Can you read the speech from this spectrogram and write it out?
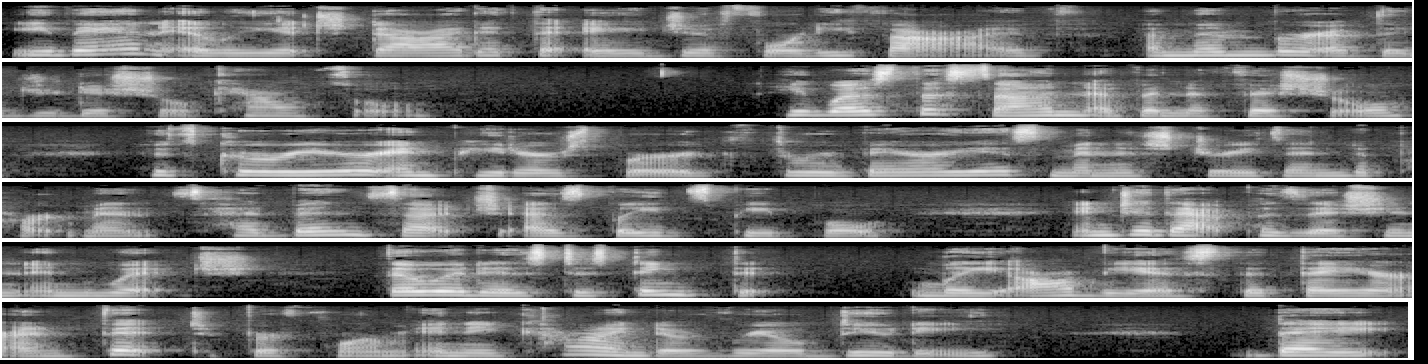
Ivan Ilyich died at the age of forty five, a member of the Judicial Council. He was the son of an official whose career in Petersburg through various ministries and departments had been such as leads people into that position in which, though it is distinctly obvious that they are unfit to perform any kind of real duty, they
